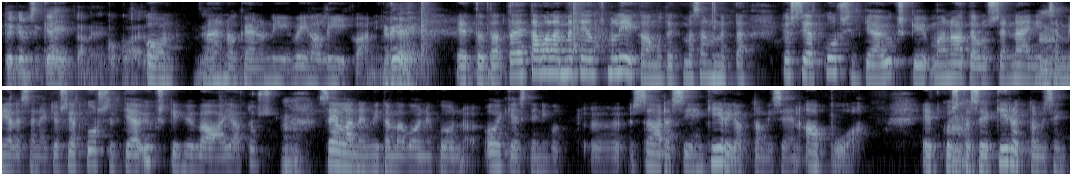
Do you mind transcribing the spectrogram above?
tekemisen kehittäminen koko ajan. On. Mä en ole käynyt niin ihan liikaa. Niin. Okay. Et tota, tai tavallaan mä tiedän, onko mä liikaa, mutta et mä sanon, että jos sieltä kurssilta jää yksikin, mä oon ajatellut sen näin itse mm. mielessäni, että jos sieltä kurssilta jää yksikin hyvä ajatus, mm. sellainen, mitä mä voin niin kun oikeasti niin kun, saada siihen kirjoittamiseen apua. Et koska mm. se kirjoittamisen,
